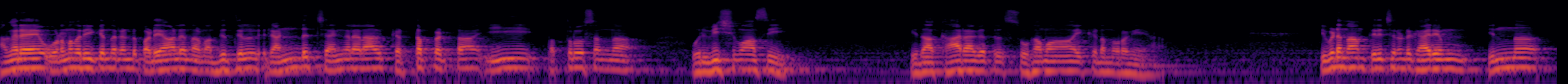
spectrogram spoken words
അങ്ങനെ ഉണർന്നിരിക്കുന്ന രണ്ട് പടയാളി എന്ന മധ്യത്തിൽ രണ്ട് ചെങ്ങലാൽ കെട്ടപ്പെട്ട ഈ പത്രോസ് എന്ന ഒരു വിശ്വാസി ഇതാ കാരാഗത്തിൽ സുഖമായി കിടന്നുറങ്ങുകയാണ്. ഇവിടെ നാം തിരിച്ചറിയേണ്ട കാര്യം ഇന്ന്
